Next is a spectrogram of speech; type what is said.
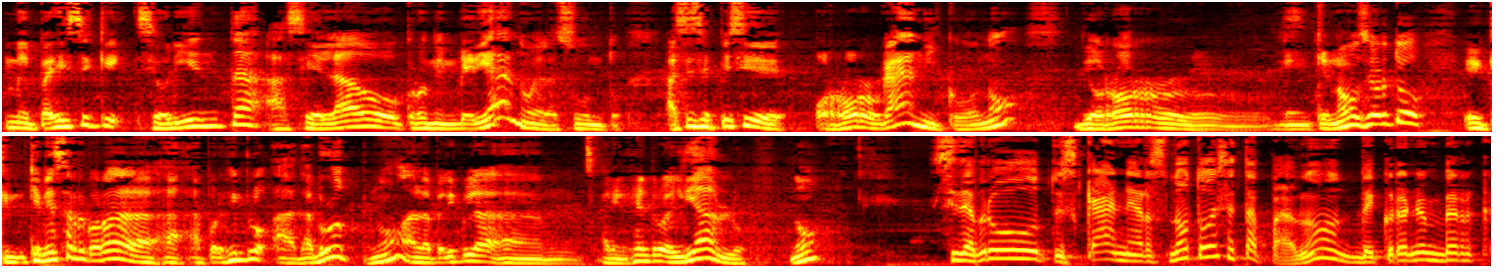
me parece que se orienta hacia el lado cronenberiano del asunto, hacia esa especie de horror orgánico, ¿no? De horror que no, cierto, eh, que, que, me hace recordar a, por ejemplo, a The Brute, ¿no? A la película Al engendro del diablo, ¿no? Sí, The Brute, Scanners, ¿no? Toda esa etapa, ¿no? De Cronenberg,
